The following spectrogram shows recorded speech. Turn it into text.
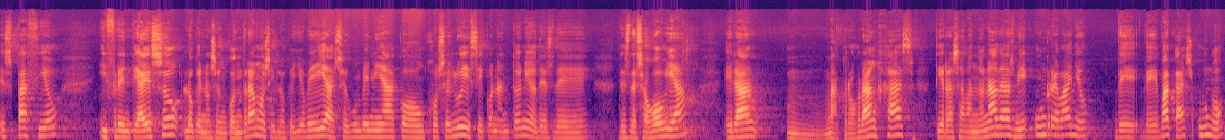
espacio y frente a eso lo que nos encontramos y lo que yo veía según venía con José Luis y con Antonio desde, desde Segovia eran mm, macrogranjas, tierras abandonadas, vi un rebaño de, vacas, uno,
